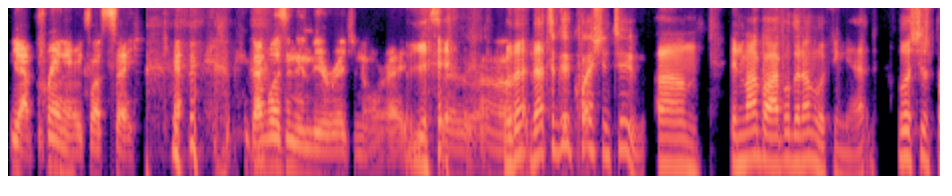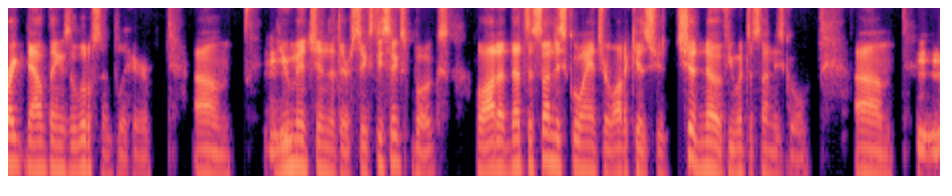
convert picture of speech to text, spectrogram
yeah, printers. Let's say yeah. that wasn't in the original, right? Yeah. So, um, well, that, that's a good question too. Um, in my Bible that I'm looking at, well, let's just break down things a little simply here. Um, Mm-hmm. You mentioned that there's 66 books. A lot of that's a Sunday school answer. A lot of kids should should know if you went to Sunday school. Um, mm-hmm.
